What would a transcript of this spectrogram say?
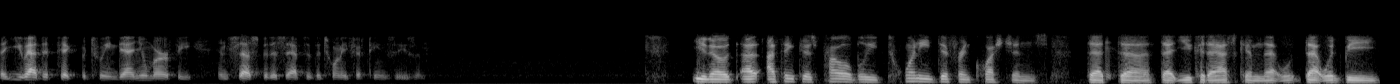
that you had to pick between Daniel Murphy and Cespedes after the 2015 season? You know, I, I think there's probably 20 different questions that uh, that you could ask him that w- that would be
